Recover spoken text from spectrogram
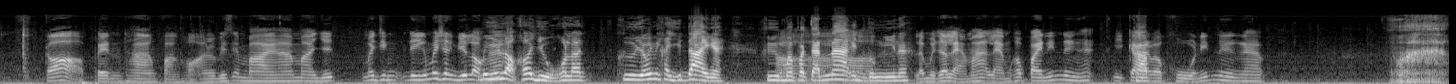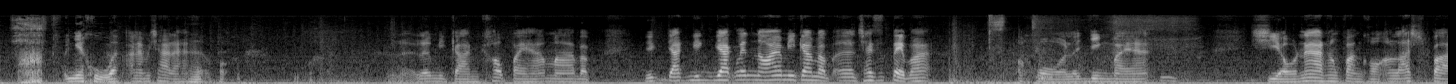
ก็เป็นทางฝั่งของอนุบิสเอ็มพายฮะ มายึด ไม่จริงจริงๆไม่เชิงยึดหรอกไม่ยึดฮะหรอกเขาอยู่คนละ คือยังไม่มีใครยึดได้ไง คือมาประจันหน้ากันอยู่ตรงนี้นะ แล้วเหมือนจะแหลมฮะ แหลมเข้าไปนิดนึงฮะ มีกาครัรบแบบขู่นิดนึงนะครับเป็นไงขู่วะอะไรไม่ใช่นะฮะเออเริ่มมีการเข้าไปฮะ มาแบบยึกยักยึกยักเล่นน้อย มีการแบบเออใช้สเต็ปฮะ โอ้โห แล้วยิงไปฮะ เฉียวหน้าทางฝั่งของอลัชไป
